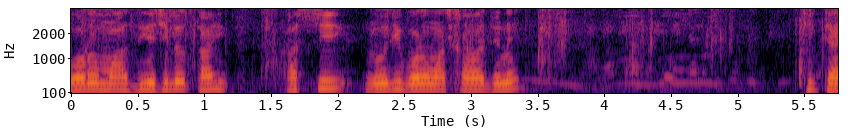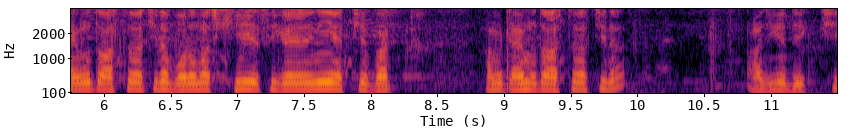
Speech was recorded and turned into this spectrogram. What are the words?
বড় মাছ দিয়েছিল, তাই আসছি রোজই বড় মাছ খাওয়ার জন্যে। ঠিক টাইম মতো আসতে পারছি না, বড় মাছ খেয়ে শিকারে নিয়ে যাচ্ছে বাট আমি টাইম মতো আসতে পারছি না। আজকে দেখছি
